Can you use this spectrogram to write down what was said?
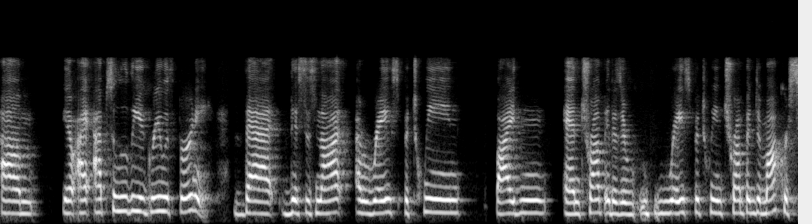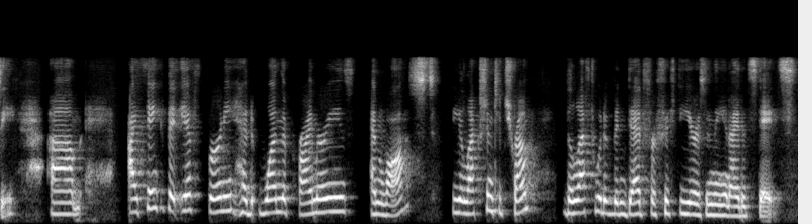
um, you know, I absolutely agree with Bernie that this is not a race between Biden and Trump. It is a race between Trump and democracy. Um, I think that if Bernie had won the primaries and lost the election to Trump, the left would have been dead for 50 years in the United States.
